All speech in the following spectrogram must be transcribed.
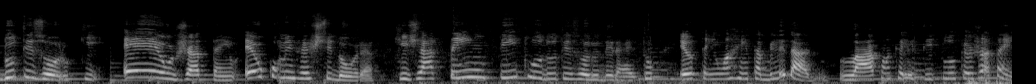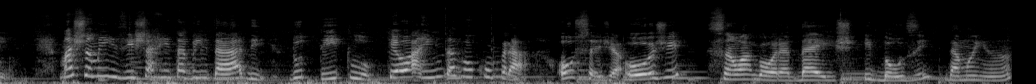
do tesouro que eu já tenho, eu como investidora, que já tenho um título do Tesouro Direto, eu tenho uma rentabilidade lá com aquele título que eu já tenho. Mas também existe a rentabilidade do título que eu ainda vou comprar. Ou seja, hoje são agora 10 e 12 da manhã,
